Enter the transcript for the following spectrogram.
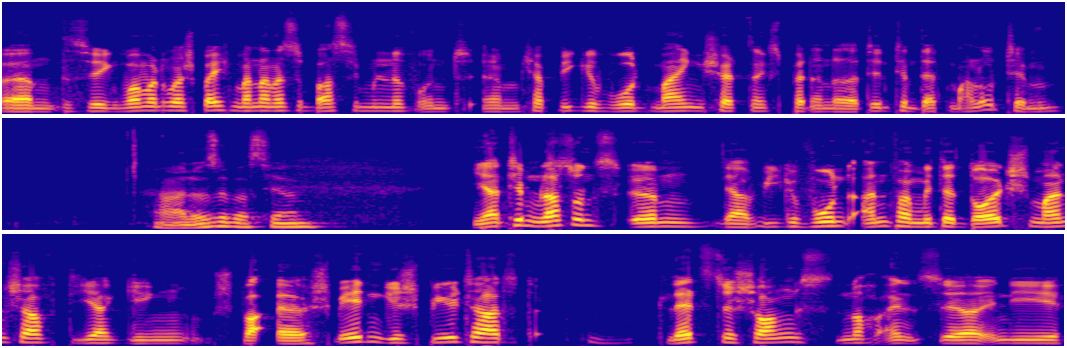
Ähm, deswegen wollen wir darüber sprechen. Mein Name ist Sebastian Mühlenhoff und ähm, ich habe wie gewohnt meinen geschätzten Experten an der Seite, Tim Detmer. Hallo Tim. Hallo Sebastian. Ja, Tim, lass uns ähm, ja wie gewohnt anfangen mit der deutschen Mannschaft, die ja gegen Sp äh, Schweden gespielt hat. Letzte Chance noch ins, äh, in die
